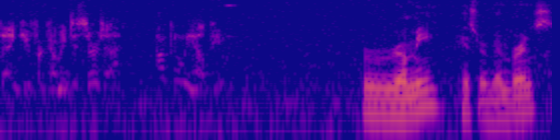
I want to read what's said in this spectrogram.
Thank you for coming to Sirta. How can we help you? Rummy, his remembrance.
